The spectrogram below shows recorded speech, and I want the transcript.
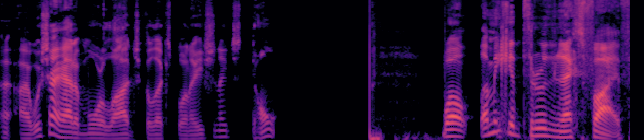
I, I wish I had a more logical explanation. I just don't. Well, let me get through the next five.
